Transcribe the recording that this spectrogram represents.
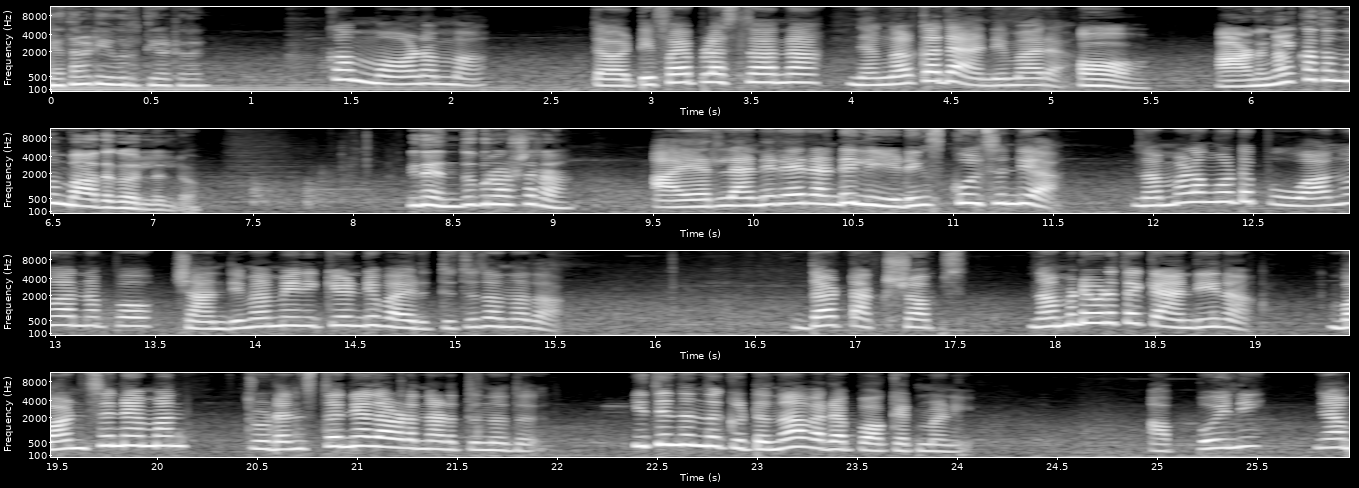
ഏതാടി വൃത്തിയായിട്ടവൻ? കമ്മോണമ്മ തേർട്ടി ഫൈവ് പ്ലസ് പറഞ്ഞാ ഞങ്ങൾക്കത് ആന്റിമാരാ ഓ ആണുങ്ങൾക്കതൊന്നും ബാധകമല്ലല്ലോ. ഇതെന്ത് ബ്രോഷറാ? അയർലാൻഡിലെ രണ്ട് ലീഡിംഗ് സ്കൂൾസിന്റെയാ നമ്മൾ അങ്ങോട്ട് പോവാന്ന് പറഞ്ഞപ്പോ ശാന്തി മാം എനിക്ക് വേണ്ടി വരുത്തിച്ചു തന്നതാ. ദ ടക് ഷോപ്സ് നമ്മുടെ ഇവിടുത്തെ ക്യാന്റീനാ once in a month students തന്നെയാ അവിടെ നടത്തുന്നത്. ഇതിൽ നിന്ന് കിട്ടുന്ന അവരുടെ പോക്കറ്റ് മണി അപ്പോ ഇനി ഞാൻ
